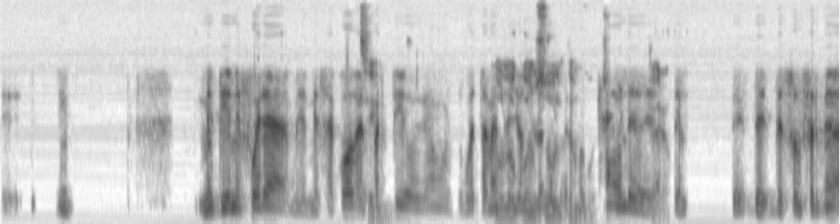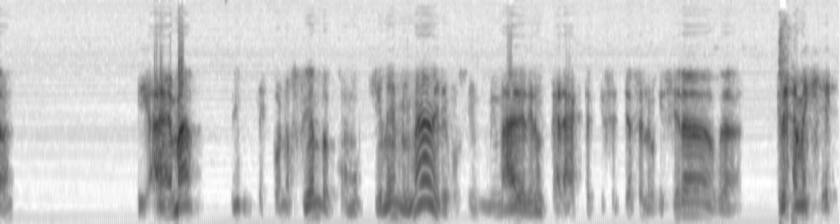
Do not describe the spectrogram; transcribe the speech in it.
eh, me tiene fuera, me, sacó del partido, digamos, supuestamente yo soy responsable de, de, su enfermedad. Y además, desconociendo como quién es mi madre, porque mi madre tiene un carácter que se te hace lo que quisiera, o sea, créame que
